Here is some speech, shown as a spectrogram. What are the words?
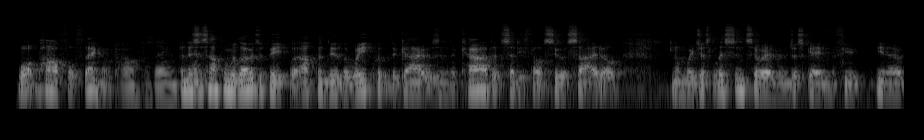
What a powerful thing. what a powerful thing. And this has happened with loads of people. It happened the other week with the guy who was in the car that said he felt suicidal. And we just listened to him and just gave him a few, you know,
